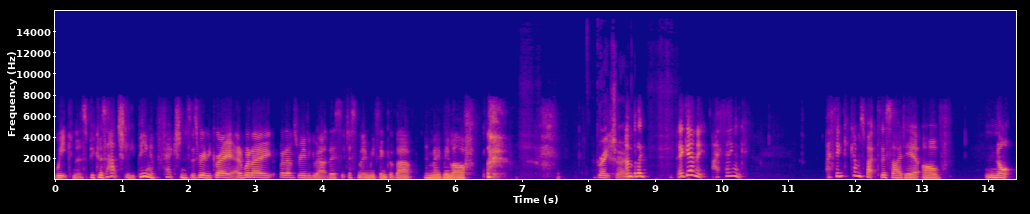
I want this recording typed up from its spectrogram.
weakness because actually being a perfectionist is really great. And when I when I was reading about this, it just made me think of that and made me laugh. Great show. Um, but like, again, I think I think it comes back to this idea of not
